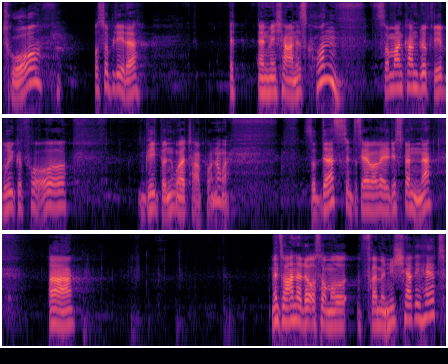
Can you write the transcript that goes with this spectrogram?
tråd. Og så blir det et, en mekanisk hånd som man kan virkelig bruke for å gripe noe og ta på noe. Så det syntes jeg var veldig spennende. Uh, men så handler det også om å fremme nysgjerrighet.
